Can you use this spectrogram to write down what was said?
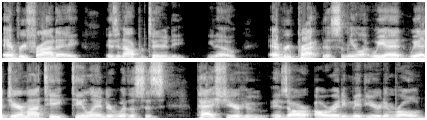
every Friday is an opportunity. You know, every practice. I mean, like we had we had Jeremiah T- Lander with us this past year who has already mid-year enrolled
